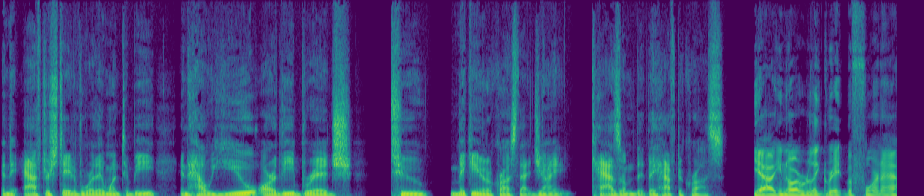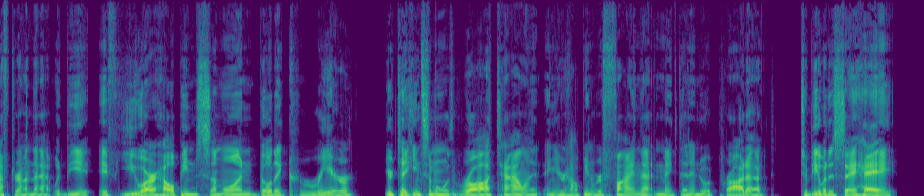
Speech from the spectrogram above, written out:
and the after state of where they want to be and how you are the bridge to making it across that giant chasm that they have to cross. Yeah, you know, a really great before and after on that would be if you are helping someone build a career, you're taking someone with raw talent and you're helping refine that and make that into a product to be able to say, hey,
